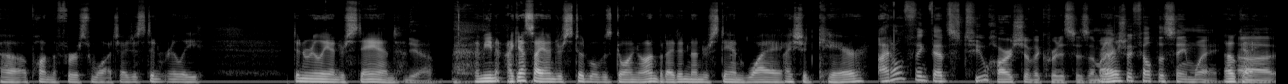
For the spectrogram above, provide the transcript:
uh, upon the first watch. I just didn't really didn't really understand. Yeah. I mean, I guess I understood what was going on, but I didn't understand why I should care. I don't think that's too harsh of a criticism. I actually felt the same way. Okay. Uh,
